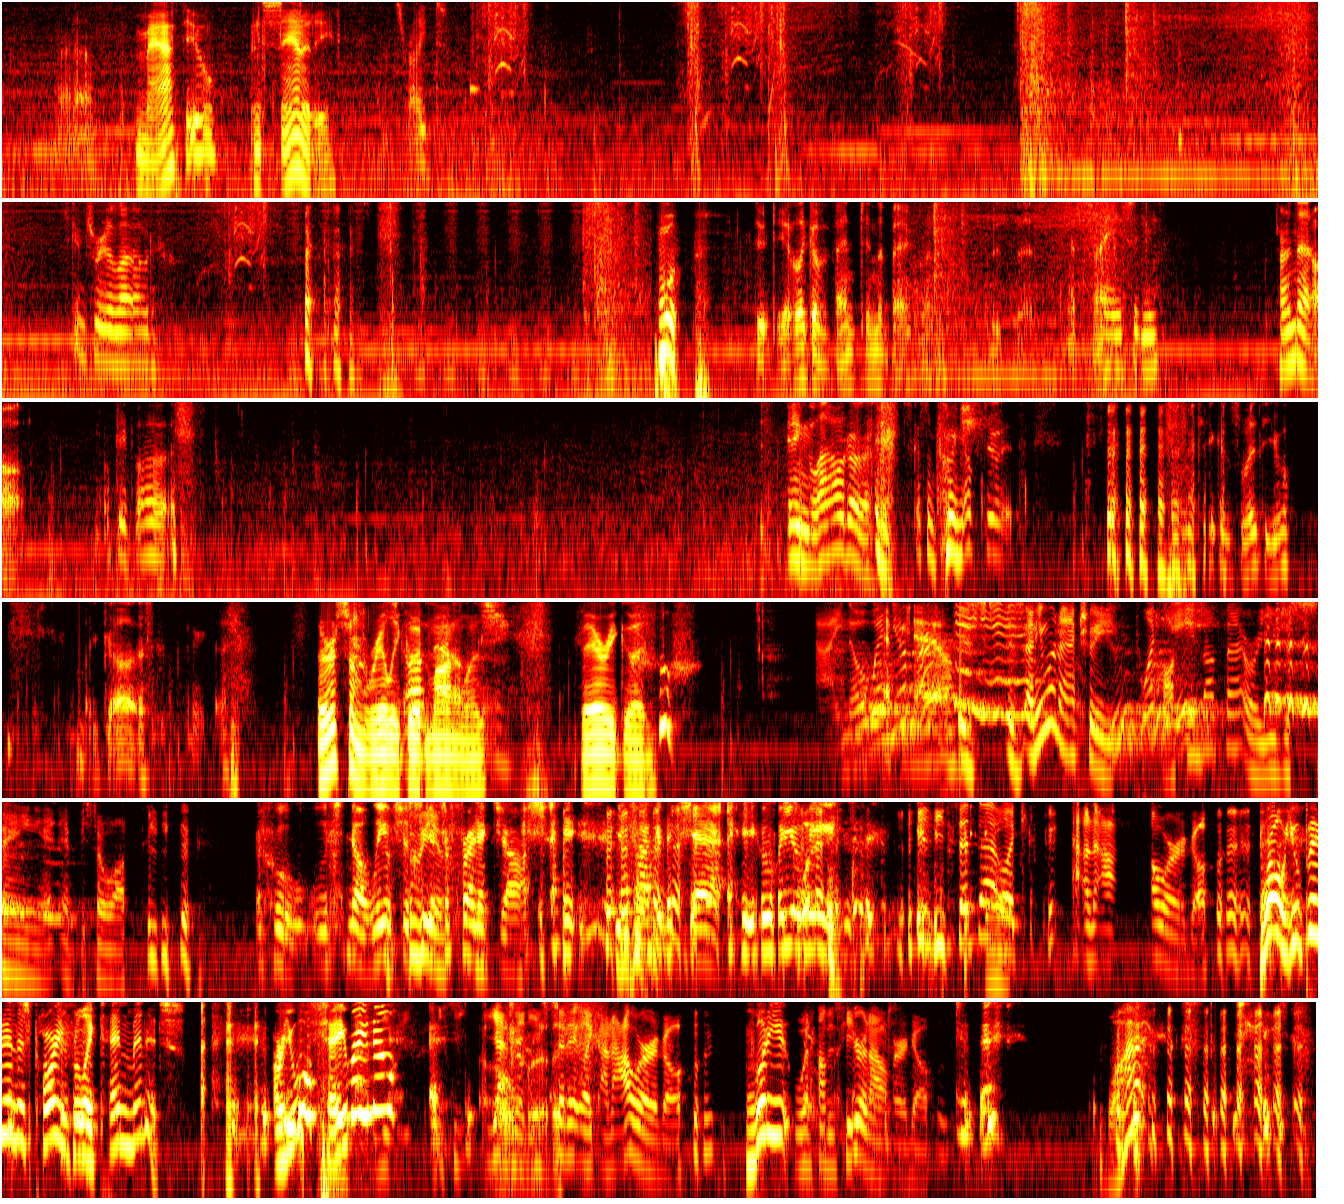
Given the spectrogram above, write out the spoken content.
I know. Matthew? Insanity. That's right. This game's really loud. Woo. Dude, do you have like a vent in the background? What is that? That's my AC. Turn that off. Okay, fine. Getting louder. it's because I'm going up to it. Take us with you. Oh my god. There are some really It's good gone now, manhwas. Very good. I know know when Happy your now. Is is anyone actually talking about that, or are you just saying it every so often? Who? No, Liam's just Liam. schizophrenic, Josh. He's talking to chat. what do you mean? he said that like an hour ago. Bro, you've been in this party for like 10 minutes. Are you okay right now? yeah, Oh, man, you oh, said it like an hour ago What are you. when I was here an hour ago. What?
